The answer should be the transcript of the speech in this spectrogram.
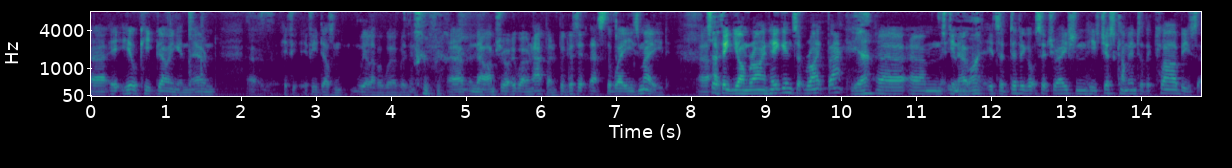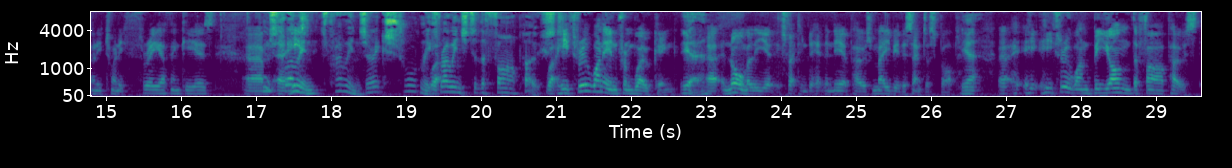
Uh, it, he'll keep going in there, and uh, if if he doesn't, we'll have a word with him. um, no, I'm sure it won't happen because it, that's the way he's made. Uh, So- I think young Ryan Higgins at right back. Yeah. uh, um, you know, right. it's a difficult situation. He's just come into the club. He's only 23, I think he is. Um, Those uh, throw, throw ins are extraordinary. Well- throw ins to the far post. Well, he threw one in from Woking. Yeah. Uh, normally, you'd expect him to hit the near post, maybe the centre spot. Yeah. Uh, he, he threw one beyond the far post.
